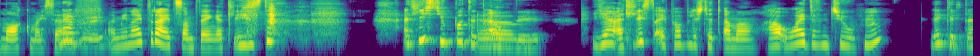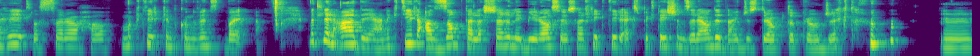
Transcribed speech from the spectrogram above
mock myself. Never. I mean, I tried something at least. At least you put it out Um, there. yeah, at least I published it, Emma. How? Why didn't you? Hmm? ليك التهيت للصراحة ما كتير كنت convinced by مثل العادة يعني كتير عظمتها للشغلة براسي وصار في كتير expectations around it I just dropped the project Mm.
